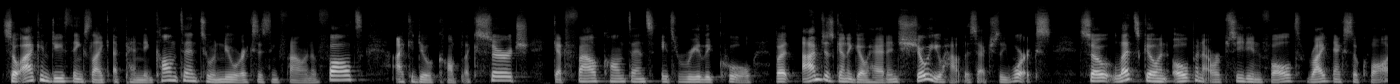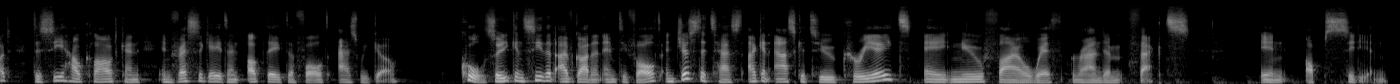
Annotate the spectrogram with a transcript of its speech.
So I can do things like appending content to a new or existing file in a vault. I can do a complex search, get file contents. It's really cool. But I'm just going to go ahead and show you how this actually works. So let's go and open our Obsidian Vault right next to Claude to see how Claude can investigate and update the vault as we go. Cool, so you can see that I've got an empty vault and just to test, I can ask it to create a new file with random facts in Obsidian.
